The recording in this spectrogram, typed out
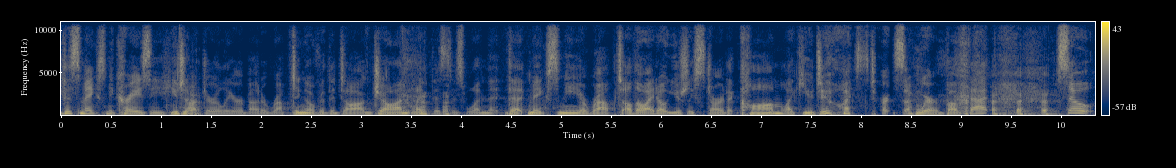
this makes me crazy. You talked yeah. earlier about erupting over the dog, John. Like this is one that, that makes me erupt. Although I don't usually start at calm like you do. I start somewhere above that. so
